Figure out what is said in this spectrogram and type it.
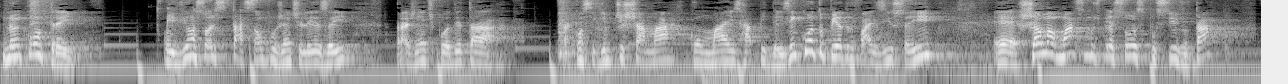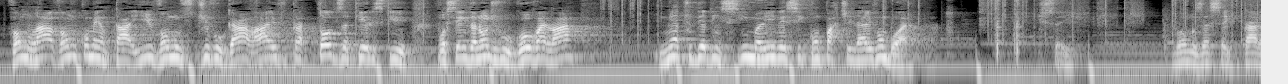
não encontrei. Envie uma solicitação por gentileza aí para a gente poder tá tá conseguindo te chamar com mais rapidez. Enquanto o Pedro faz isso aí, é, chama o máximo de pessoas possível, tá? Vamos lá, vamos comentar aí, vamos divulgar a live para todos aqueles que você ainda não divulgou, vai lá, mete o dedo em cima aí nesse compartilhar e vambora. Isso aí. Vamos aceitar.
